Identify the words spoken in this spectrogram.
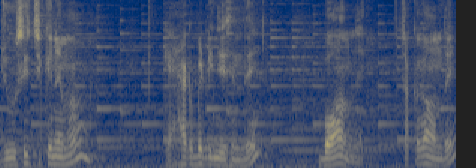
జ్యూసీ చికెన్ ఏమో కేక పెట్టించేసింది బాగుంది చక్కగా ఉంది.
